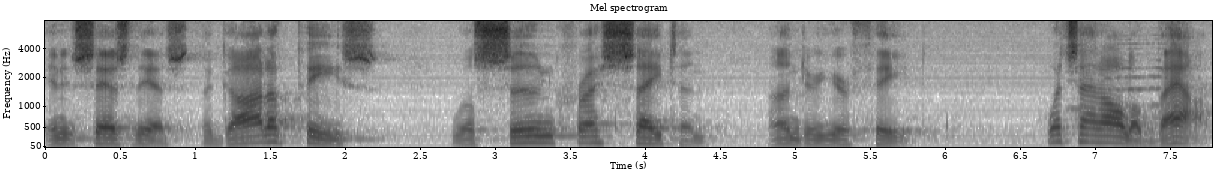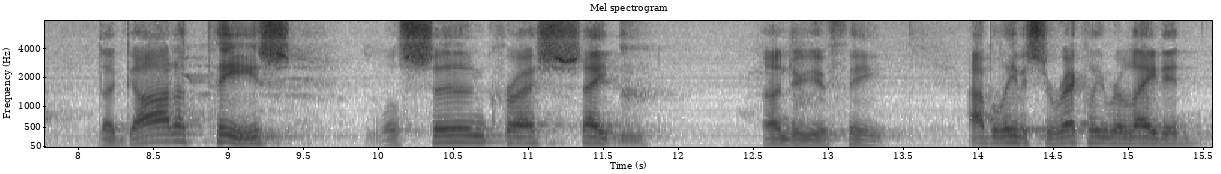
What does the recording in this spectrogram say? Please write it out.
And it says this The God of peace will soon crush Satan under your feet. What's that all about? The God of peace will soon crush Satan under your feet. I believe it's directly related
